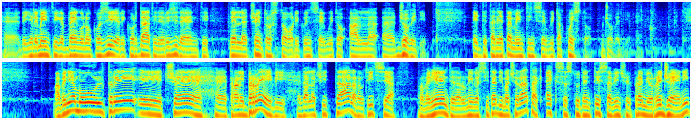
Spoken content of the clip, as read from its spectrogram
eh, degli elementi che vengono così ricordati dai residenti del centro storico in seguito al eh, giovedì e dettagliatamente in seguito a questo giovedì. Ecco. Ma veniamo oltre e c'è eh, tra le brevi dalla città la notizia proveniente dall'Università di Macerata, ex studentessa vince il premio Regeni,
